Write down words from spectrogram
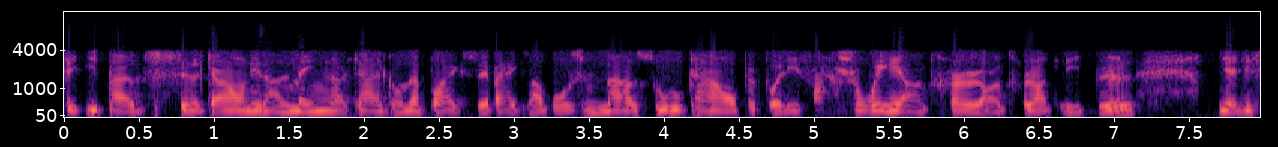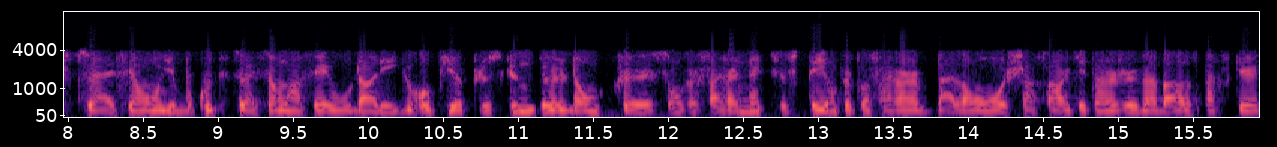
c'est hyper difficile quand on est dans le même local qu'on n'a pas accès, par exemple, au gymnase ou quand on peut pas les faire jouer entre eux, entre eux, entre les bulles. Il y a des situations, il y a beaucoup de situations en fait où dans les groupes il y a plus qu'une bulle. Donc, euh, si on veut faire une activité, on peut pas faire un ballon au chasseur qui est un jeu de base parce que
